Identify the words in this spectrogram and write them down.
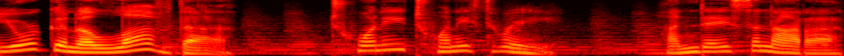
You're gonna love the 2023 Hyundai Sonata.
